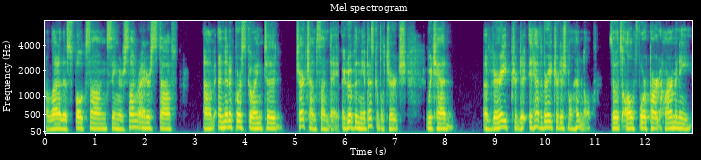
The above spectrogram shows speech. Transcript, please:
a lot of this folk song singer songwriter stuff um, and then of course going to church on sunday. I grew up in the episcopal church which had a very it had a very traditional hymnal. So it's all four part harmony.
